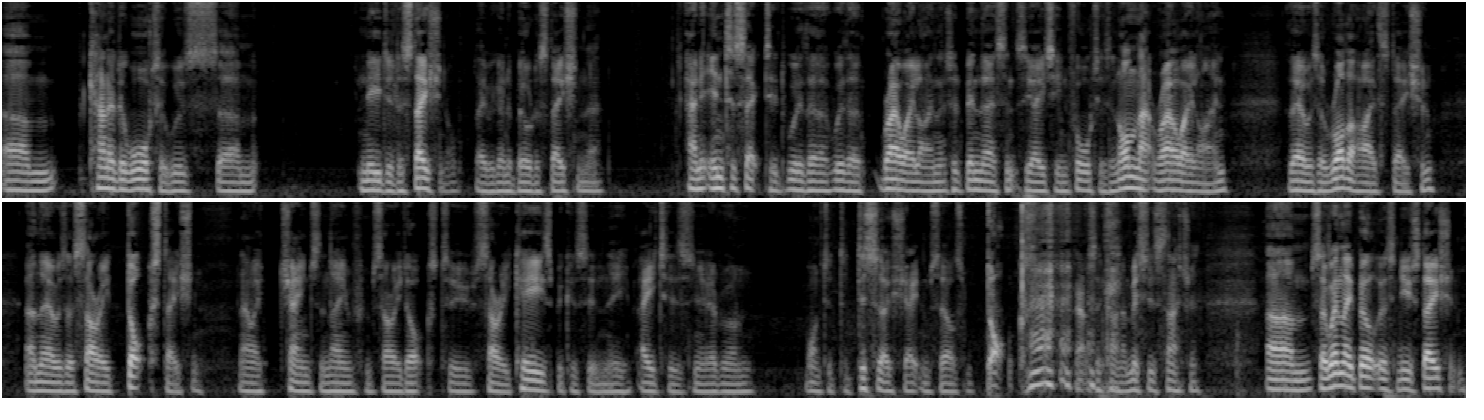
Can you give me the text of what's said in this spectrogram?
Um, Canada Water was um, needed a station, or they were going to build a station there, and it intersected with a with a railway line that had been there since the 1840s. And on that railway line, there was a Rotherhithe station, and there was a Surrey Dock station. Now I changed the name from Surrey Docks to Surrey Quays because in the 80s, you know, everyone wanted to dissociate themselves from docks. That's the kind of Mrs. Thatcher. Um, so when they built this new station,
